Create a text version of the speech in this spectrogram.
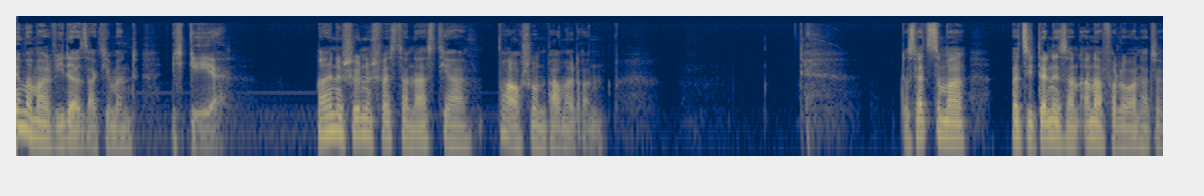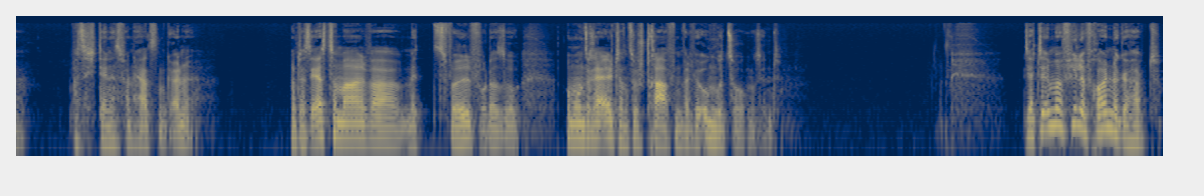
Immer mal wieder sagt jemand, ich gehe. Meine schöne Schwester Nastja war auch schon ein paar Mal dran. Das letzte Mal, als sie Dennis an Anna verloren hatte, was ich Dennis von Herzen gönne. Und das erste Mal war mit zwölf oder so, um unsere Eltern zu strafen, weil wir umgezogen sind. Sie hatte immer viele Freunde gehabt,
